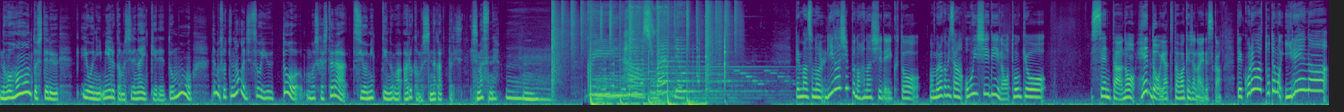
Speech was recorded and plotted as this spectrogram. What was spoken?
う。のほほんとしてるように見えるかもしれないけれどもでもそっちの方が実を言うともしかしたら強みっていうのはあるかもしれなかったりししますね。うんうんでまあそのリーダーシップの話でいくとまあ村上さん OECD の東京センターのヘッドをやってたわけじゃないですか。でこれはとても異例な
